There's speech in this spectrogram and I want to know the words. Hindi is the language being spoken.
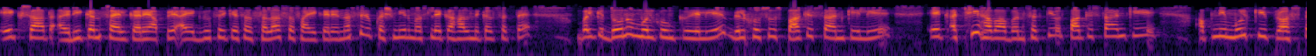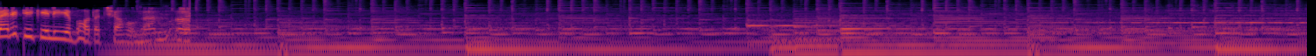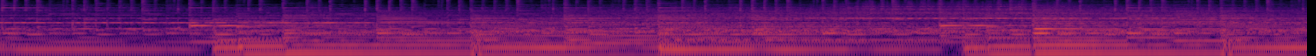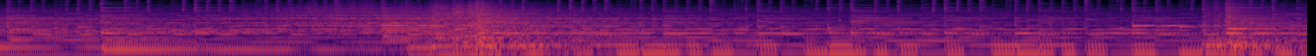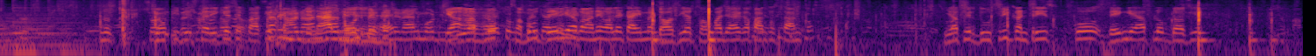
एक साथ रिकनसाइल करें, अपने एक दूसरे के साथ सलाह सफ़ाई करें, न सिर्फ़ कश्मीर मसले का हल निकल सकता है, बल्कि दोनों मुल्कों के लिए, बिलखसूस पाकिस्तान के लिए एक अच्छी हवा बन सकती है और पाकिस्तान की अपनी मुल्क की प्रॉस्पेरिटी के लिए बहुत अच्छा होगा। क्योंकि जिस तरीके से पाकिस्तान डिनाइल मोड में है क्या आप लोग सबूत देंगे अब आने वाले टाइम में डॉजियर सौंपा जाएगा पाकिस्तान को? या फिर दूसरी कंट्रीज़ को देंगे आप लोग डॉजियर?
